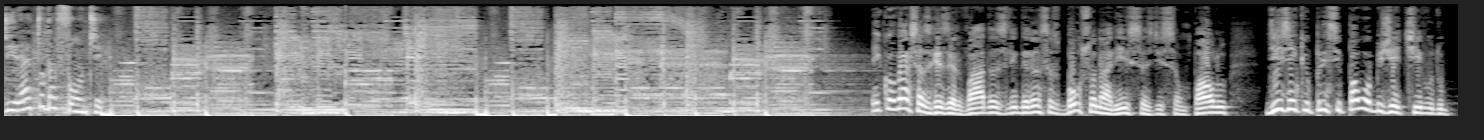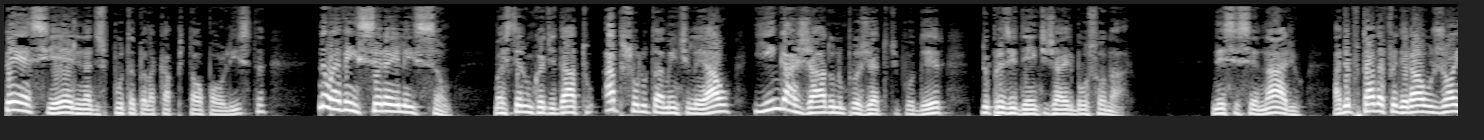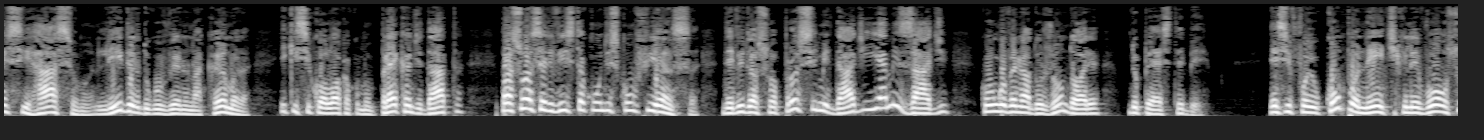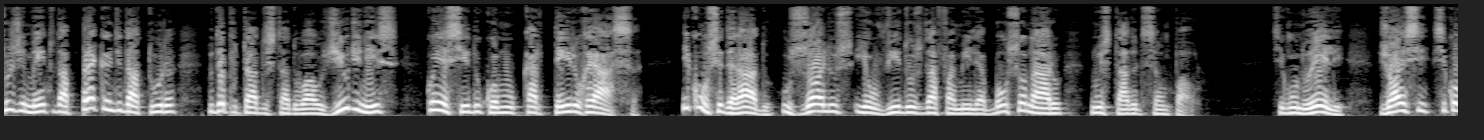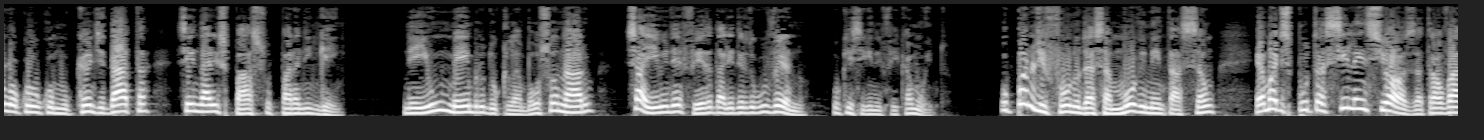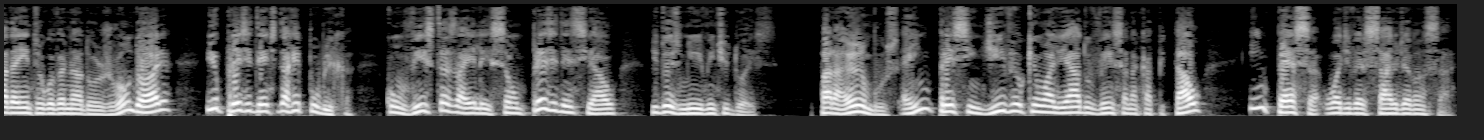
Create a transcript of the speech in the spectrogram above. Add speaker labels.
Speaker 1: Direto da Fonte.
Speaker 2: Em conversas reservadas, lideranças bolsonaristas de São Paulo dizem que o principal objetivo do PSL na disputa pela capital paulista não é vencer a eleição, mas ter um candidato absolutamente leal e engajado no projeto de poder do presidente Jair Bolsonaro. Nesse cenário, a deputada federal Joyce Hasselman, líder do governo na Câmara e que se coloca como pré-candidata, passou a ser vista com desconfiança devido à sua proximidade e amizade com o governador João Dória, do PSTB. Esse foi o componente que levou ao surgimento da pré-candidatura do deputado estadual Gil Diniz, conhecido como Carteiro Reaça, e considerado os olhos e ouvidos da família Bolsonaro no estado de São Paulo. Segundo ele, Joyce se colocou como candidata sem dar espaço para ninguém nenhum membro do clã Bolsonaro saiu em defesa da líder do governo, o que significa muito. O pano de fundo dessa movimentação é uma disputa silenciosa travada entre o governador João Dória e o presidente da República, com vistas à eleição presidencial de 2022. Para ambos, é imprescindível que um aliado vença na capital e impeça o adversário de avançar.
